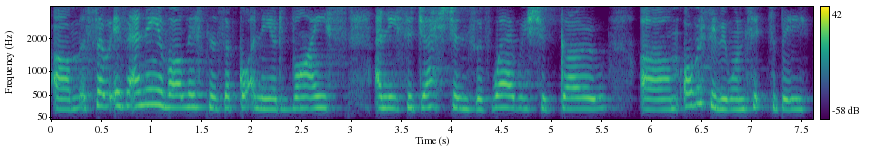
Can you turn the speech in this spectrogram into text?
Um, so if any of our listeners have got any advice, any suggestions of where we should go, um, obviously we want it to be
